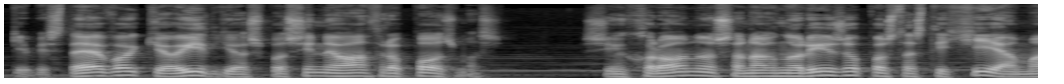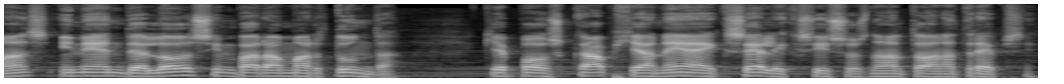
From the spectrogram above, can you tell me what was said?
και πιστεύω και ο ίδιος πως είναι ο άνθρωπός μας. Συγχρόνως αναγνωρίζω πως τα στοιχεία μας είναι εντελώς συμπαραμαρτούντα και πως κάποια νέα εξέλιξη ίσως να το ανατρέψει.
